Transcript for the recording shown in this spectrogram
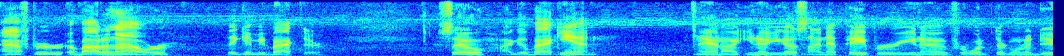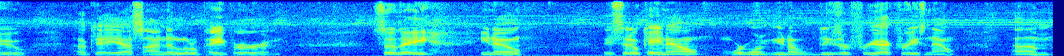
after about an hour, they get me back there. So I go back in, and I, you know, you gotta sign that paper, you know, for what they're going to do okay yeah, I signed a little paper and so they you know they said okay now we're going you know these are free x-rays now. Um,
